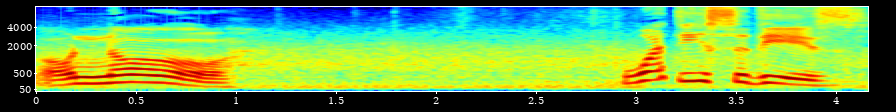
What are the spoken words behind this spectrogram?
Oh no. What is this?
